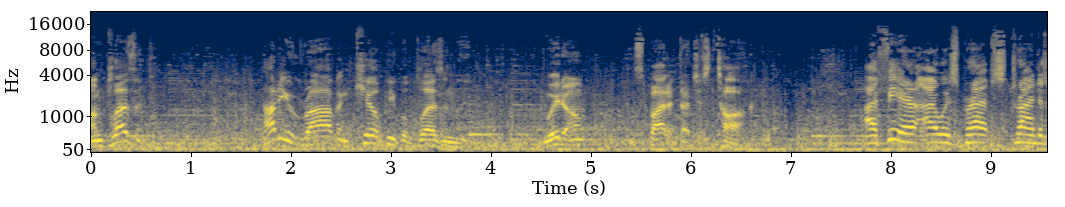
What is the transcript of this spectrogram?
Unpleasant? How do you rob and kill people pleasantly? We don't, in spite of Dutch's talk. I fear I was perhaps trying to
